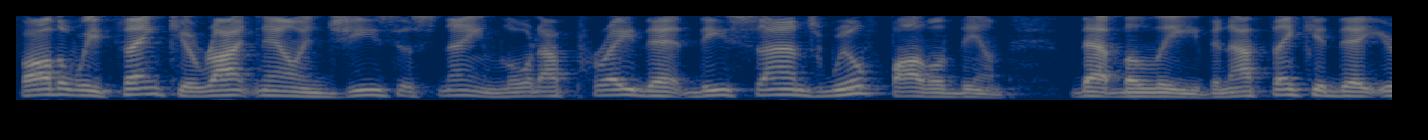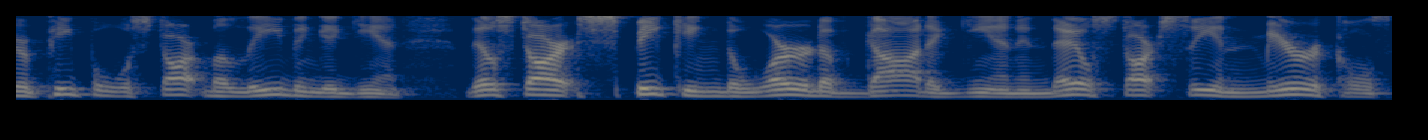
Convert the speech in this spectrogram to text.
Father, we thank you right now in Jesus' name. Lord, I pray that these signs will follow them that believe. And I thank you that your people will start believing again. They'll start speaking the word of God again, and they'll start seeing miracles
